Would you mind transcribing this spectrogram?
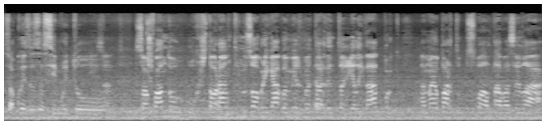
Só coisas assim muito. Só quando o restaurante nos obrigava mesmo a estar dentro da realidade, porque a maior parte do pessoal estava, sei lá,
